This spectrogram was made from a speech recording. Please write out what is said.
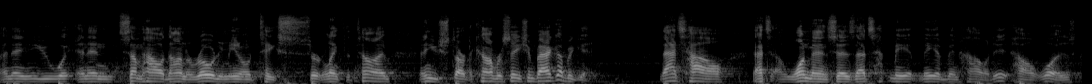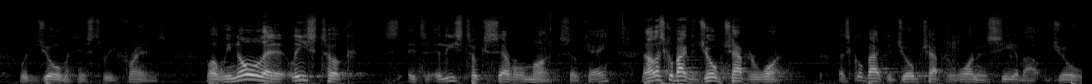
and then you and then somehow down the road, you know, it takes a certain length of time, and you start the conversation back up again. That's how. That's one man says that's may may have been how it is, how it was with Job and his three friends. But we know that it at least took it at least took several months. Okay. Now let's go back to Job chapter one. Let's go back to Job chapter 1 and see about Job.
